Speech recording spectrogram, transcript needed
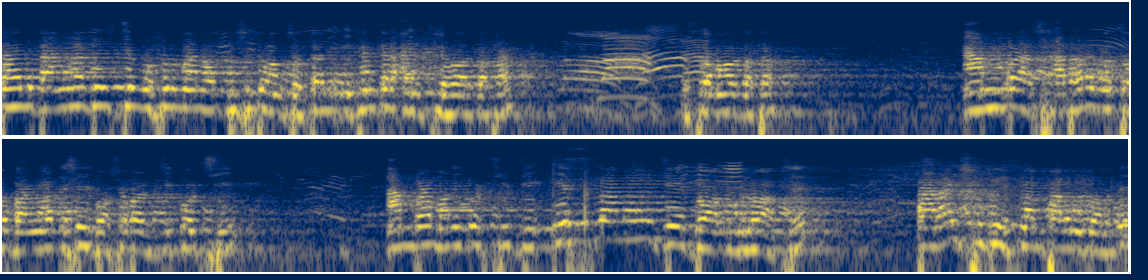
তাহলে বাংলাদেশ যে মুসলমান অধ্যুষিত অঞ্চল, তাহলে এখানকার আইন কি হওয়ার কথা? ইসলাম হওয়ার কথা। আমরা সাধারণত বাংলাদেশে বসবাস করছি, আমরা মনে করছি যে ইসলামী যে দলগুলো আছে তারাই শুধু ইসলাম পালন করবে।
